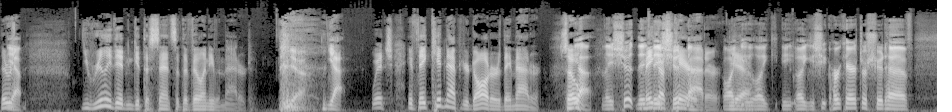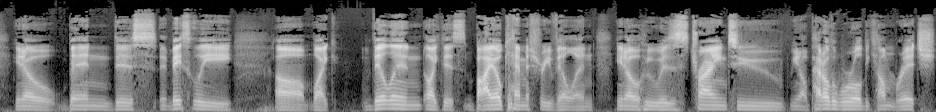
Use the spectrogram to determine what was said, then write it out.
There was. Yeah. You really didn't get the sense that the villain even mattered. yeah, Yeah. Which, if they kidnap your daughter, they matter. So yeah, they should. They, make they should care. matter. Like, Yeah. like, like she, her character should have, you know, been this basically, um, like villain, like this biochemistry villain, you know, who is trying to, you know, peddle the world, become rich,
